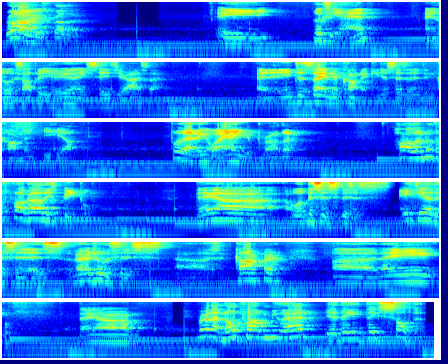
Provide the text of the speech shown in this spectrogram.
Rise, brother! He looks at your hand, and he looks up at you, and he sees your eyes. So, and he doesn't say in draconic. He just says it in common. You hear, "Put that thing away, ain't you, brother?" Harlan, who the fuck are these people? They are. Well, this is this is Aethia. This is Virgil. This is uh, Carper. Uh, they they um. Remember that no problem you had? Yeah, they they solved it.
